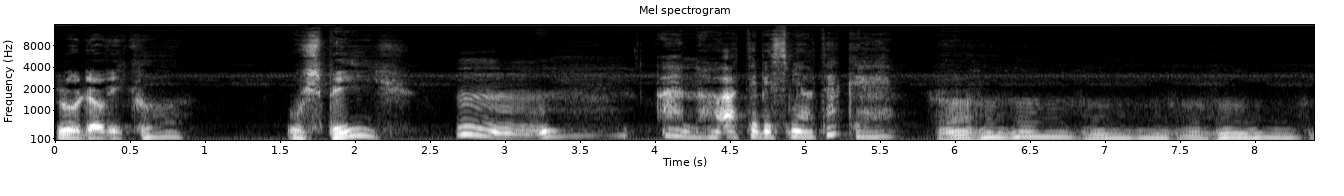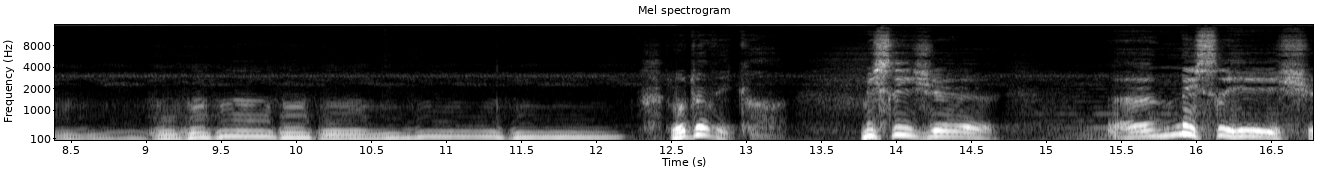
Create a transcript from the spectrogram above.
Ludoviko, už spíš? Ano, a ty bys měl také. Ludoviko, myslíš, že... eh, Myslíš,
